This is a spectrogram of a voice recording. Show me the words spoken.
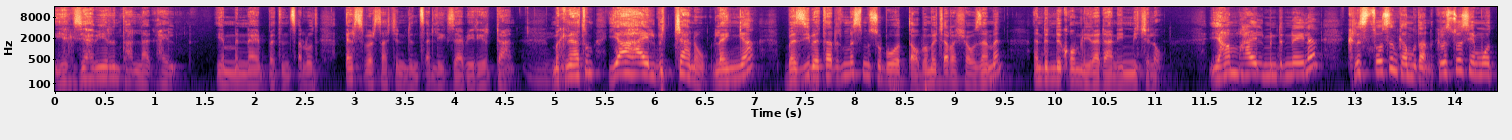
የእግዚአብሔርን ታላቅ ኃይል የምናይበትን ጸሎት እርስ በርሳችን እንድንጸልይ እግዚአብሔር ይርዳን። ምክንያቱም ያ ኃይል ብቻ ነው ለእኛ በዚህ በተርምስምሱ በወጣው በመጨረሻው ዘመን እንድንቆም ሊረዳን የሚችለው። ያም ኃይል ምንድን ነው ይላል? ክርስቶስን ከሙታን ክርስቶስ የሞት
